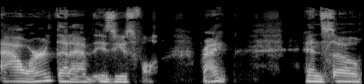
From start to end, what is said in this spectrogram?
hour that is useful, right? And so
